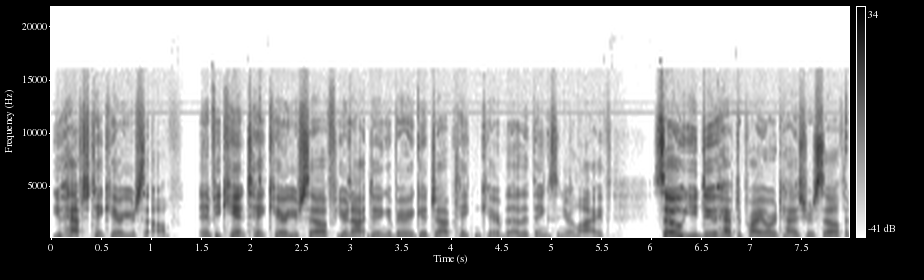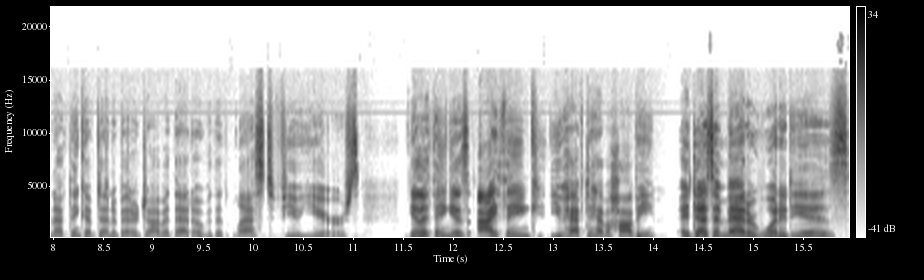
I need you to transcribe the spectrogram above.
you have to take care of yourself. And if you can't take care of yourself, you're not doing a very good job taking care of the other things in your life. So you do have to prioritize yourself. And I think I've done a better job at that over the last few years. The other thing is, I think you have to have a hobby. It doesn't matter what it is,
